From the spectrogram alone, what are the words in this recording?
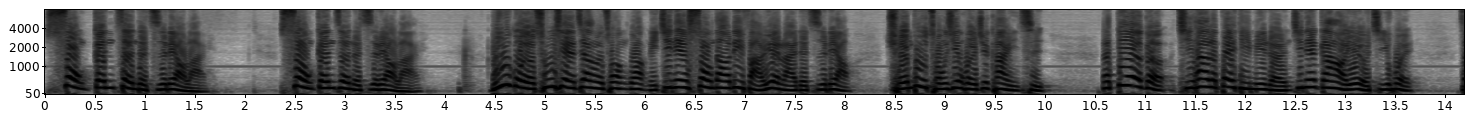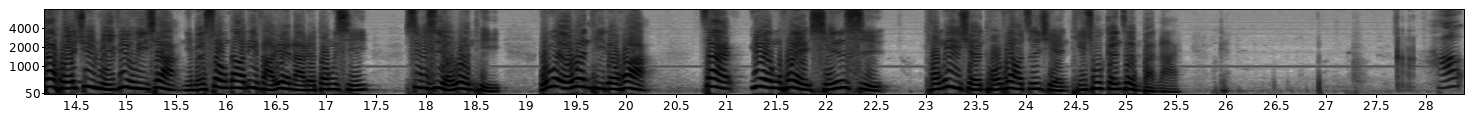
送更正的资料来，送更正的资料来。如果有出现这样的状况，你今天送到立法院来的资料，全部重新回去看一次。那第二个，其他的被提名人今天刚好也有机会，再回去 review 一下你们送到立法院来的东西是不是有问题。如果有问题的话，在院会行使同意权投票之前提出更正版来。OK 好，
